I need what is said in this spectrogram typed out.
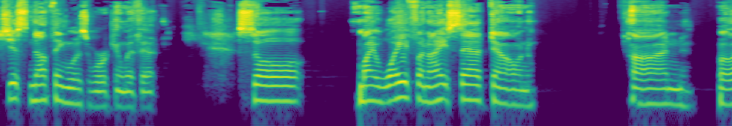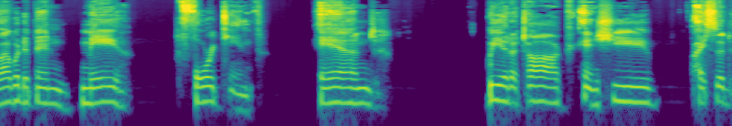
just nothing was working with it. So my wife and I sat down on, well, that would have been May 14th. And we had a talk and she, I said,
